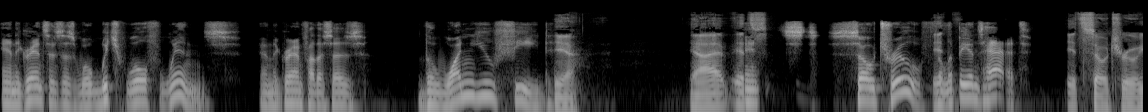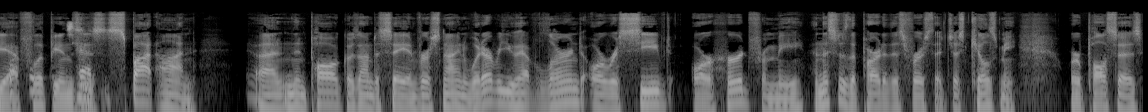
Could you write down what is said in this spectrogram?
And the grandson says, Well, which wolf wins? And the grandfather says, The one you feed. Yeah. Yeah, it's it's so true. Philippians had it. It's so true. Yeah, Philippians Yeah. is spot on. Uh, and then Paul goes on to say in verse 9, whatever you have learned or received or heard from me, and this is the part of this verse that just kills me, where Paul says,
